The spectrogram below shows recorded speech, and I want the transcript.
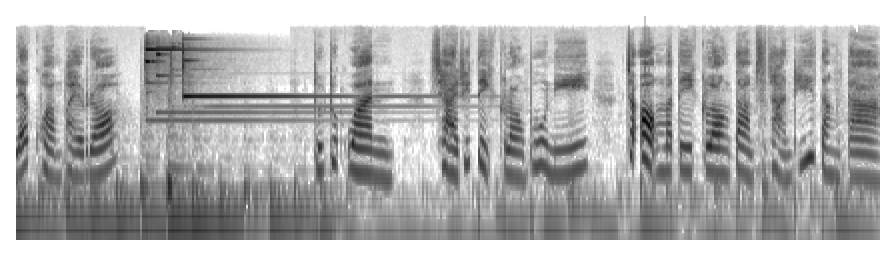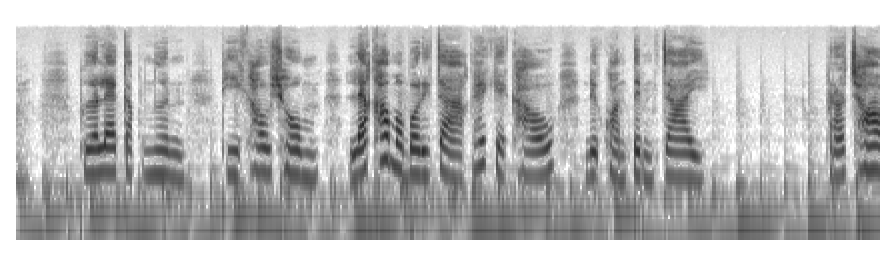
และความไพเราะ ทุกๆวัน ชายที่ตีกลองผู้นี้จะออกมาตีกลองตามสถานที่ต่างๆ เพื่อแลกกับเงินที่เข้าชม และเข้ามาบริจาคให้แก่เขาด้วยความเต็มใจ เพราะชอบ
